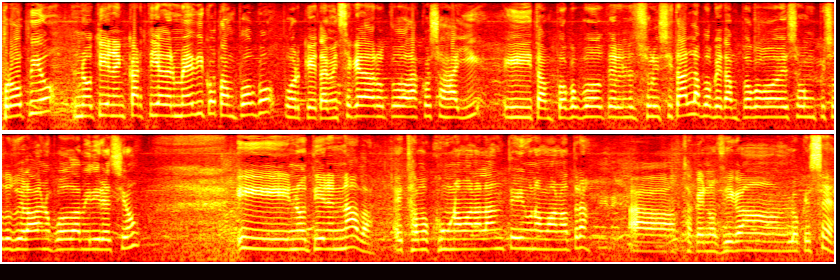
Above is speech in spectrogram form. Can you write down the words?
propio, no tienen cartilla del médico tampoco, porque también se quedaron todas las cosas allí y tampoco puedo solicitarla porque tampoco eso es un piso tutelado, no puedo dar mi dirección y no tienen nada. Estamos con una mano adelante y una mano atrás hasta que nos digan lo que sea.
